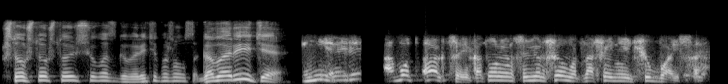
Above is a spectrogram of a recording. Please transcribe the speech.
Что, что, что еще у вас? Говорите, пожалуйста. Говорите! Нет, а вот акции, которые он совершил в отношении Чубайса.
